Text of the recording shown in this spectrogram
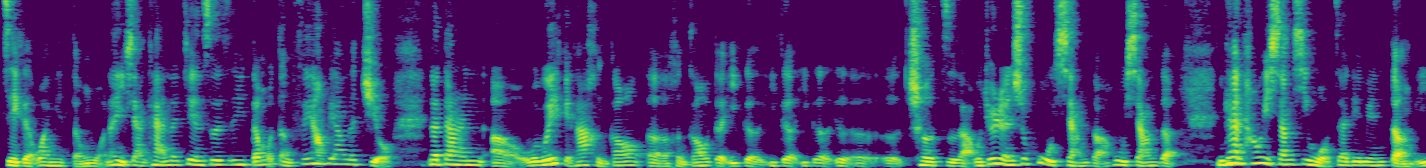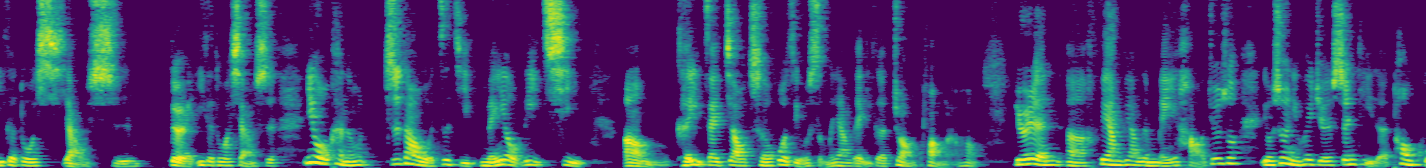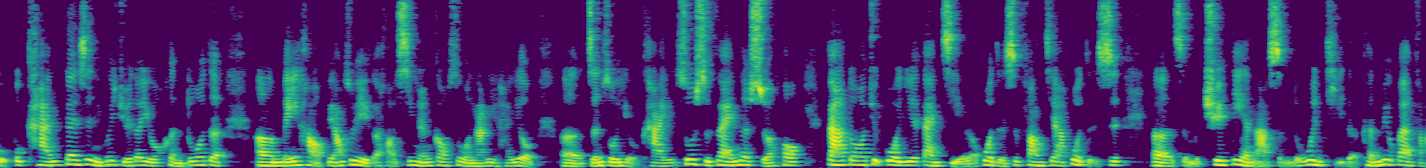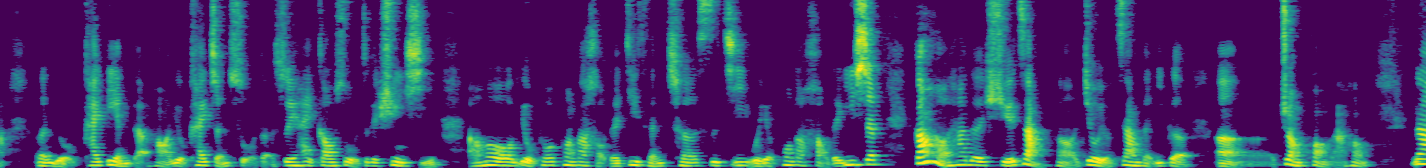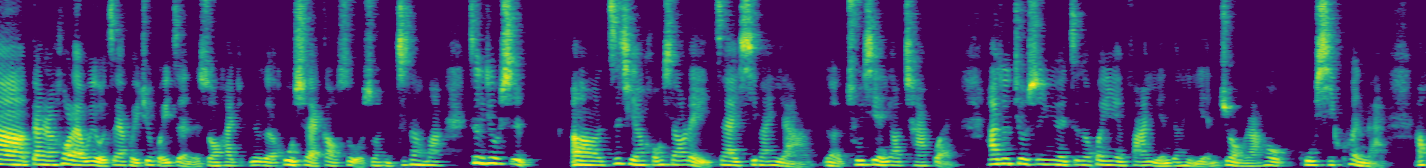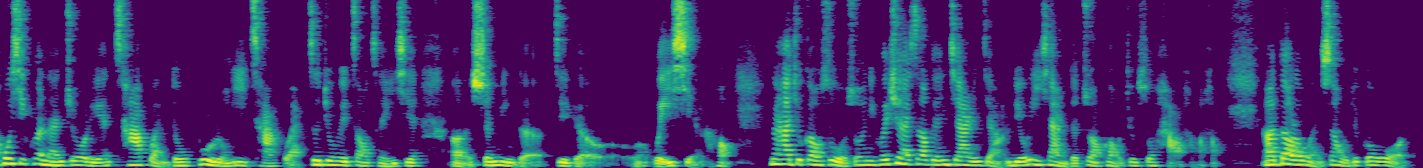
这个外面等我，那你想看那健身司机等我等非常非常的久，那当然呃，我我也给他很高呃很高的一个一个一个呃呃呃车资啊，我觉得人是互相的互相的，你看他会相信我在那边等一个多小时，对，一个多小时，因为我可能知道我自己没有力气。嗯，可以再叫车或者有什么样的一个状况了哈？觉得人呃非常非常的美好，就是说有时候你会觉得身体的痛苦不堪，但是你会觉得有很多的呃美好。比方说有一个好心人告诉我哪里还有呃诊所有开，说实在那时候大家都要去过耶诞节了，或者是放假，或者是呃什么缺电啊什么的问题的，可能没有办法呃有开店的哈，有开诊所的，所以他也告诉我这个讯息，然后有碰碰到好的计程车司机。有碰到好的医生，刚好他的学长哈就有这样的一个呃状况了哈。那当然，后来我有再回去回诊的时候，他那个护士还告诉我说：“你知道吗？这个就是。”呃，之前洪小磊在西班牙呃出现要插管，他说就是因为这个会厌发炎的很严重，然后呼吸困难，啊呼吸困难之后连插管都不容易插管，这就会造成一些呃生命的这个危险了哈。那他就告诉我说，你回去还是要跟家人讲，留意一下你的状况。我就说好好好。然后到了晚上，我就跟我。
